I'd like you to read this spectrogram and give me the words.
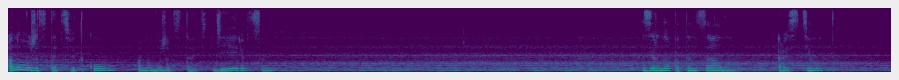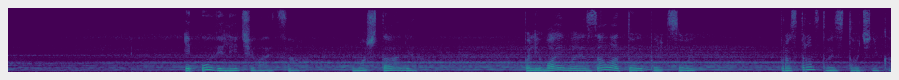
Оно может стать цветком, оно может стать деревцем. зерно потенциала растет и увеличивается масштабе, поливаемое золотой пыльцой пространство источника.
